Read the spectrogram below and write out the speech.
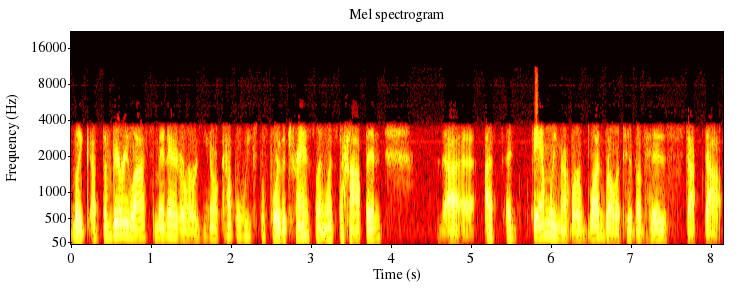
like at the very last minute, or you know, a couple weeks before the transplant was to happen, uh, a, a family member, a blood relative of his, stepped up.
